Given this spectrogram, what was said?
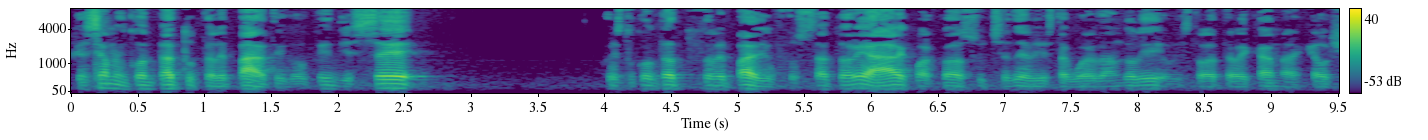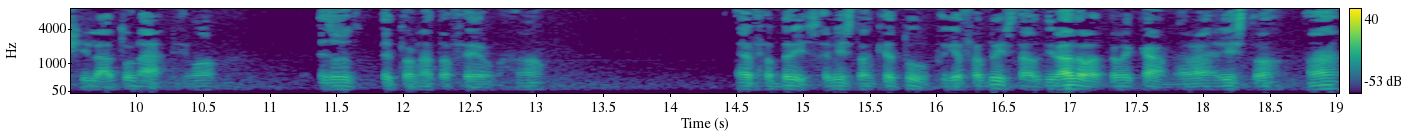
che siamo in contatto telepatico, quindi se questo contatto telepatico fosse stato reale, qualcosa succedeva, io sto guardando lì, ho visto la telecamera che ha oscillato un attimo e è tornata ferma, no? E Fabrizio, hai visto anche tu, perché Fabrizio sta al di là della telecamera, hai visto? Eh?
